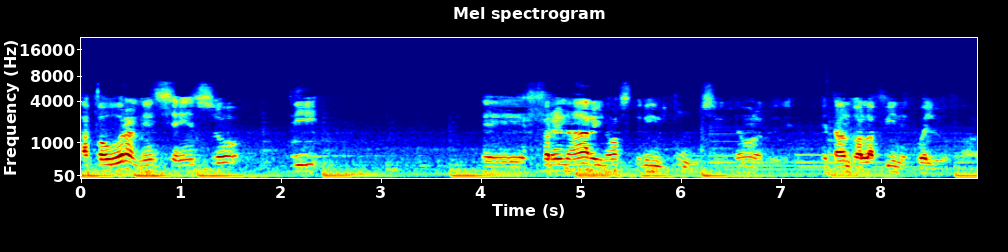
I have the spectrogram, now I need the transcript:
la paura nel senso di eh, frenare i nostri impulsi, mettiamola così, e tanto alla fine quello fa,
